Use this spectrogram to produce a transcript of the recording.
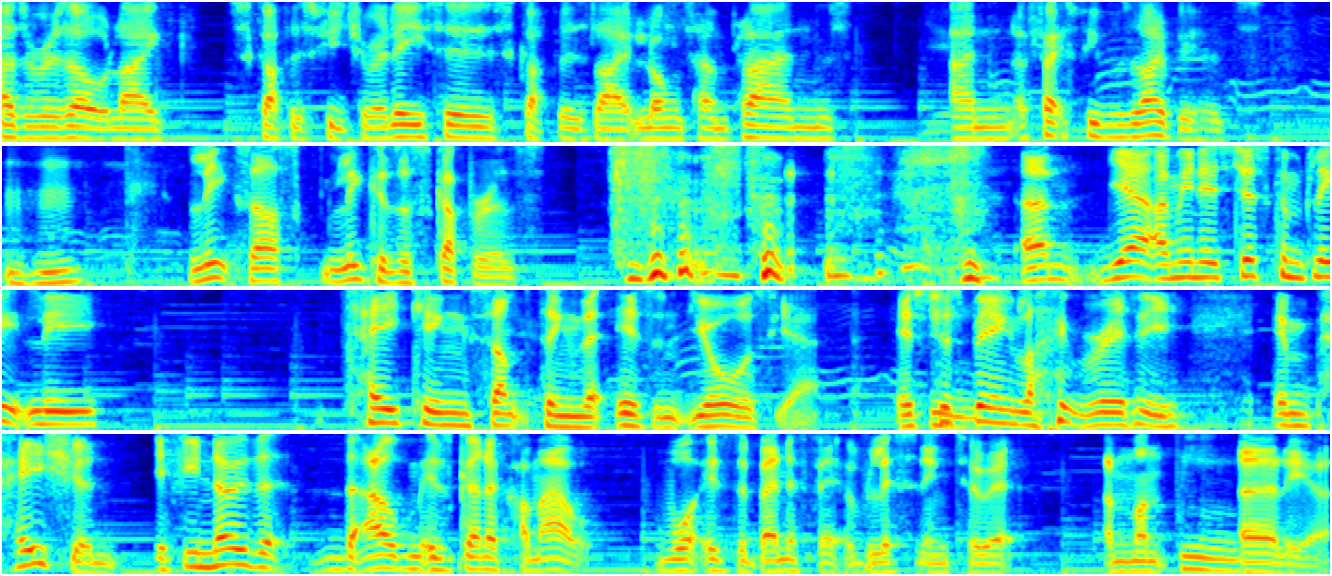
as a result, like scuppers future releases, scuppers like long term plans, and affects people's livelihoods. hmm Leaks are leakers are scupperers. um, yeah, I mean it's just completely taking something that isn't yours yet. It's just being like really impatient. If you know that the album is going to come out, what is the benefit of listening to it a month earlier?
